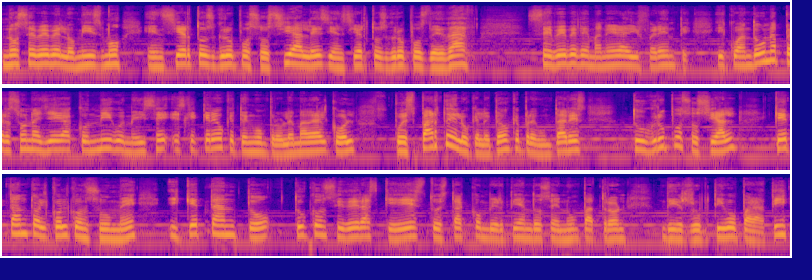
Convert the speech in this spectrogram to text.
No se bebe lo mismo en ciertos grupos sociales y en ciertos grupos de edad se bebe de manera diferente. Y cuando una persona llega conmigo y me dice, es que creo que tengo un problema de alcohol, pues parte de lo que le tengo que preguntar es, tu grupo social, qué tanto alcohol consume y qué tanto tú consideras que esto está convirtiéndose en un patrón disruptivo para ti.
